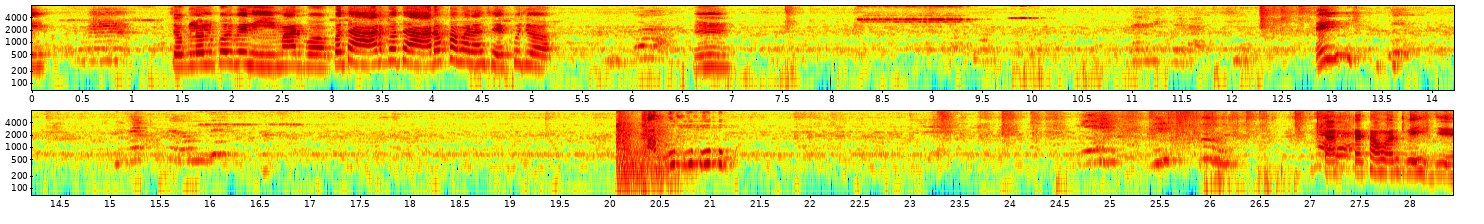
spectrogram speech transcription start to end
চোখ লোল করবে নি, মারবো। কোথা আর কোথা আরও খাবার আছে, খুঁজো। হুম। এই। আউ! চারটা খাবার পেয়েছে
